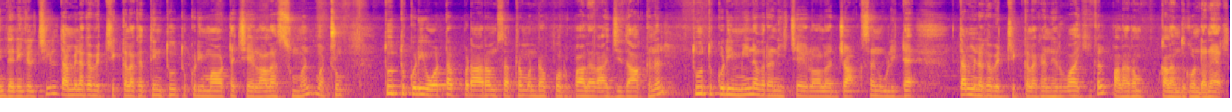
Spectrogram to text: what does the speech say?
இந்த நிகழ்ச்சியில் தமிழக வெற்றிக் கழகத்தின் தூத்துக்குடி மாவட்ட செயலாளர் சுமன் மற்றும் தூத்துக்குடி ஓட்டப்பிடாரம் சட்டமன்ற பொறுப்பாளர் அஜித் ஆக்கனல் தூத்துக்குடி மீனவர் அணி செயலாளர் ஜாக்சன் உள்ளிட்ட தமிழக வெற்றிக் கழக நிர்வாகிகள் பலரும் கலந்து கொண்டனர்.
